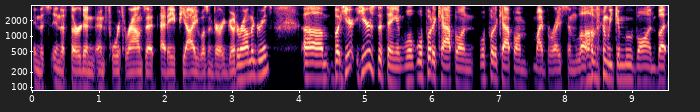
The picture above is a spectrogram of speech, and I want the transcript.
in the in the third and, and fourth rounds at, at API, he wasn't very good around the greens. Um, but here here's the thing, and we'll we'll put a cap on we'll put a cap on my Bryson Love, and we can move on. But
